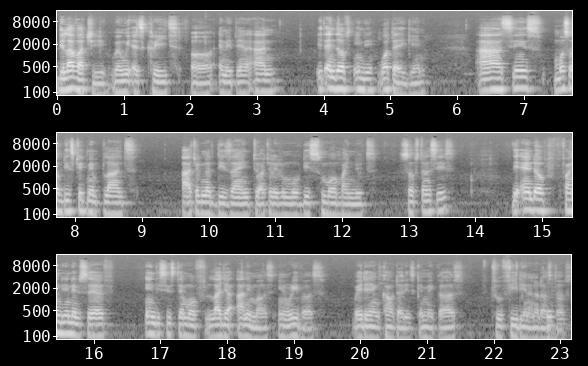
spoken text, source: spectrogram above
the lavatory when we excrete or anything. And it ends up in the water again. Uh, since most of these treatment plants are actually not designed to actually remove these small minute substances, they end up finding themselves in the system of larger animals in rivers where they encounter these chemicals through feeding and other stuff.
